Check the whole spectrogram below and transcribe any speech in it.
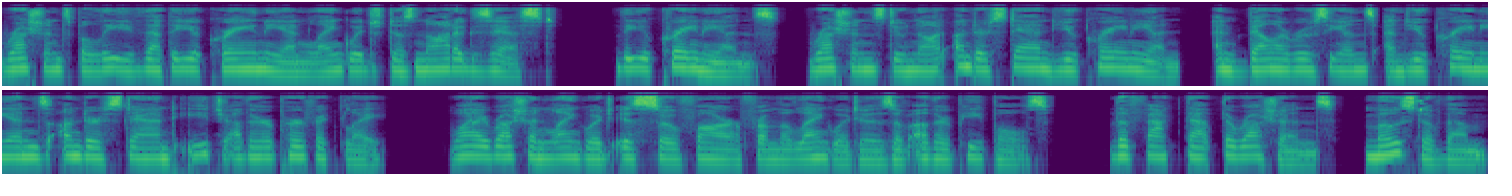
Russians believe that the Ukrainian language does not exist. The Ukrainians, Russians do not understand Ukrainian, and Belarusians and Ukrainians understand each other perfectly. Why Russian language is so far from the languages of other peoples. The fact that the Russians, most of them,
